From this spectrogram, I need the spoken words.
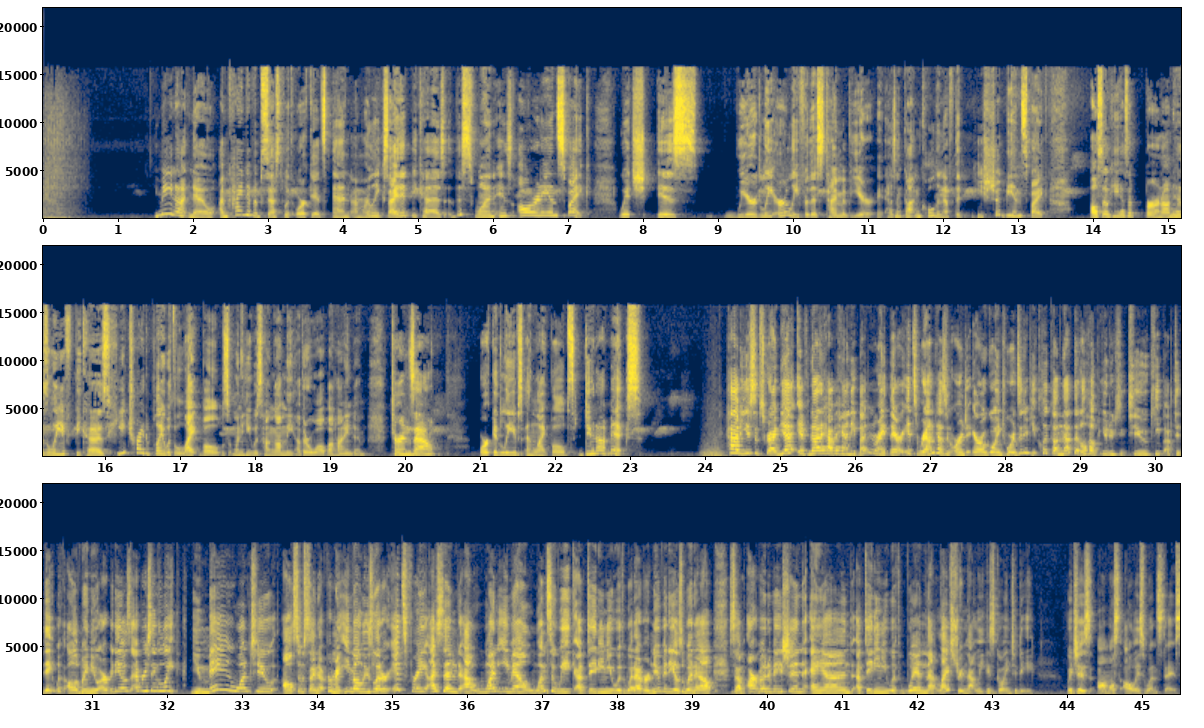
You may not know, I'm kind of obsessed with orchids, and I'm really excited because this one is already in spike, which is weirdly early for this time of year. It hasn't gotten cold enough that he should be in spike. Also, he has a burn on his leaf because he tried to play with light bulbs when he was hung on the other wall behind him. Turns out, orchid leaves and light bulbs do not mix. Have you subscribed yet? If not, I have a handy button right there. It's round, has an orange arrow going towards it. If you click on that, that'll help you to, to, keep up to date with all of my new art videos every single week. You may want to also sign up for my email newsletter. It's free. I send out one email once a week updating you with whatever new videos went out, some art motivation, and updating you with when that live stream that week is going to be, which is almost always Wednesdays.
